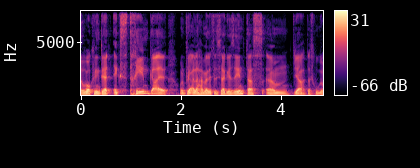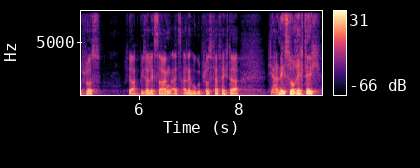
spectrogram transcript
The Walking Dead extrem geil. Und wir alle haben ja letztes Jahr gesehen, dass, ähm, ja, das Google Plus, ja, wie soll ich sagen, als aller Google Plus-Verfechter, ja, nicht so richtig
